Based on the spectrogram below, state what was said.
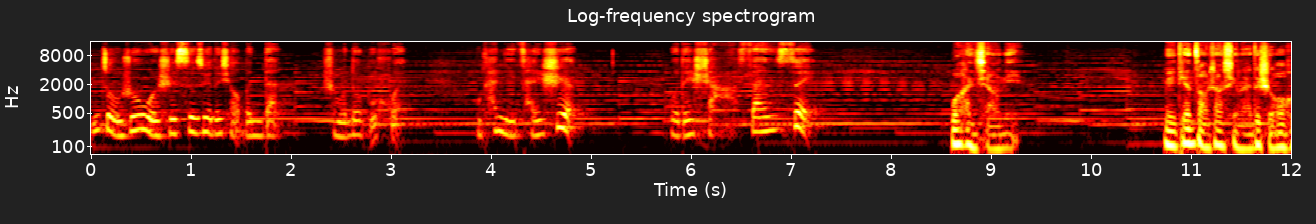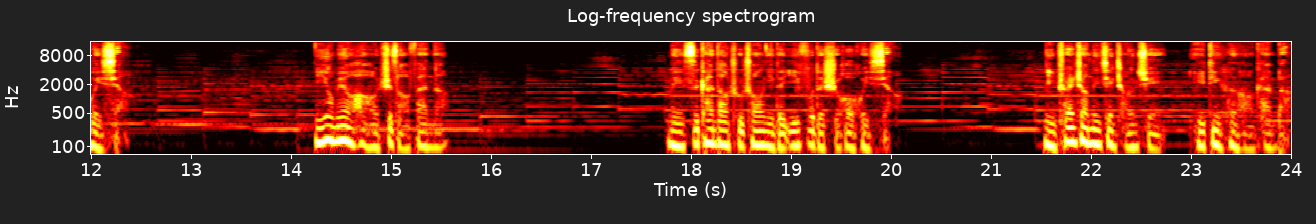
你总说我是四岁的小笨蛋，什么都不会。我看你才是我的傻三岁。我很想你，每天早上醒来的时候会想，你有没有好好吃早饭呢？每次看到橱窗里的衣服的时候，会想：你穿上那件长裙一定很好看吧？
